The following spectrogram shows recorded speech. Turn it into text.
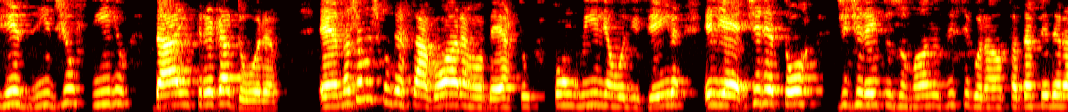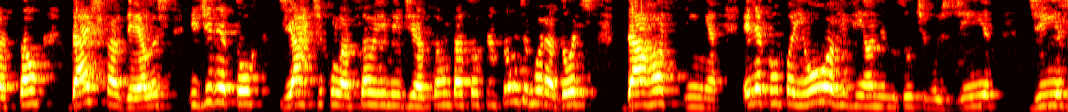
reside o filho da entregadora. É, nós vamos conversar agora, Roberto, com William Oliveira. Ele é diretor de Direitos Humanos e Segurança da Federação das Favelas e diretor de Articulação e Mediação da Associação de Moradores da Rocinha. Ele acompanhou a Viviane nos últimos dias, dias,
